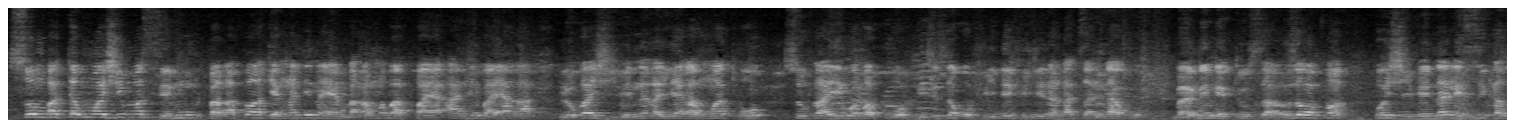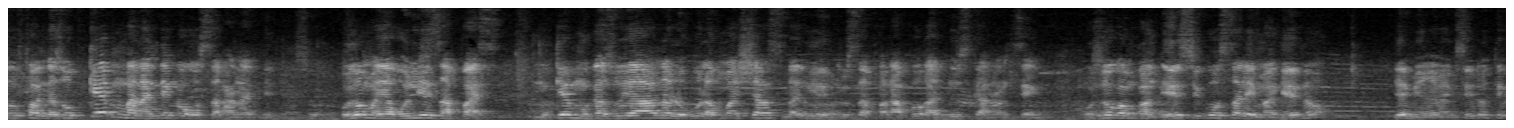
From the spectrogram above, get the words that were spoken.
somba ata mwa ji mwa semoule par rapport ake ngai nde nayambaka mwa bapaya ande bayaka lokola juvenal aliaka mwa trop soki aye mwa baprovision so kovide vide na kati ya ndako banini tout ça ozo comprendre mpo juvenal esika azofanda azokemba na ndenge akosakana te ozoma ya kolia eza mpasi moke moke azoya wana lokola mwa chance banini tout ça par rapport à 1245 ozo comprendre eye sikoyo osalemake no ya miriam ayebisa eno te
